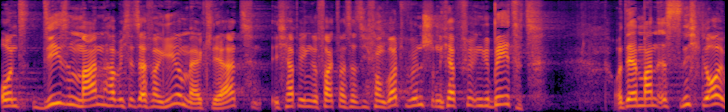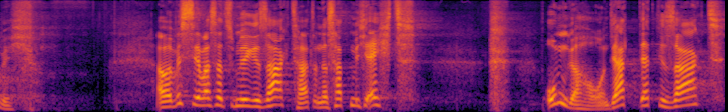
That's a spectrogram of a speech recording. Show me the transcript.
Und diesem Mann habe ich das Evangelium erklärt. Ich habe ihn gefragt, was er sich von Gott wünscht und ich habe für ihn gebetet. Und der Mann ist nicht gläubig. Aber wisst ihr, was er zu mir gesagt hat? Und das hat mich echt umgehauen. Der hat, der hat gesagt,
